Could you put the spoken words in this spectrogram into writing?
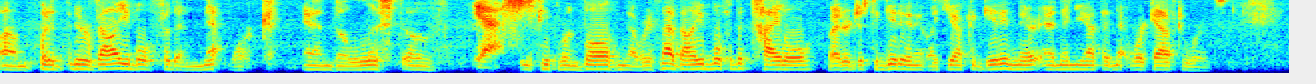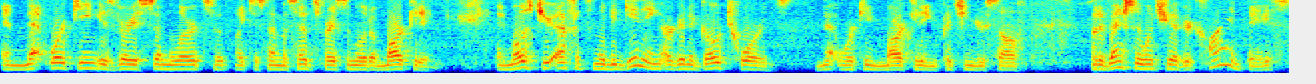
Um, but they're valuable for the network and the list of Yes. the people involved in that. It's not valuable for the title, right, or just to get in it. Like you have to get in there and then you have to network afterwards. And networking is very similar to, like just Emma said, it's very similar to marketing. And most of your efforts in the beginning are going to go towards networking, marketing, pitching yourself. But eventually, once you have your client base,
